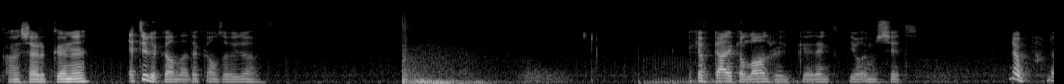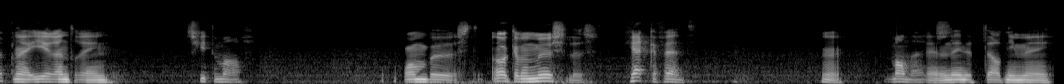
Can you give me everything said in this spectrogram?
Kan, zou dat kunnen? tuurlijk kan dat. Dat kan sowieso. Ik ga even kijken laundry. Ik eh, denk dat hier iemand zit. Nope, dat Nee, hier rent er een. schiet hem af. One burst. Oh, ik heb een merciless. Gekke vent. Hm. Man hè. Ja, nee, dat telt niet mee.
